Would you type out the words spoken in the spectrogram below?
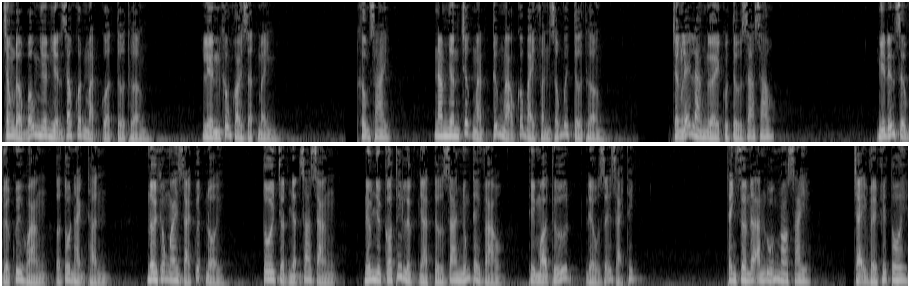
trong đầu bỗng nhiên hiện ra khuôn mặt của Từ Thường, liền không khỏi giật mình. Không sai, nam nhân trước mặt tướng mạo có bảy phần giống với Từ Thường. Chẳng lẽ là người của Từ gia sao? Nghĩ đến sự việc huy hoàng ở Tôn Hành Thần, nơi không ai giải quyết nổi, tôi chợt nhận ra rằng nếu như có thế lực nhà Từ gia nhúng tay vào thì mọi thứ đều dễ giải thích. Thanh Sơn đã ăn uống no say, chạy về phía tôi,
